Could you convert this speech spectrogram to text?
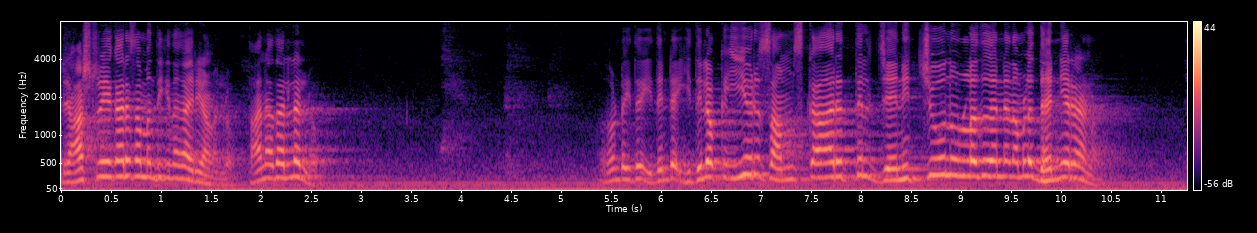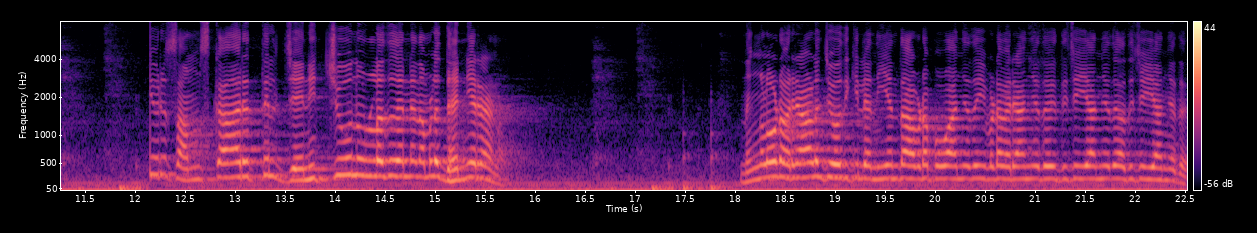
രാഷ്ട്രീയക്കാരെ സംബന്ധിക്കുന്ന കാര്യമാണല്ലോ. താൻ അതല്ലല്ലോ. അതുകൊണ്ട് ഇത് ഇതിന്റെ ഇതിലൊക്കെ ഈ ഒരു സംസ്കാരത്തിൽ ജനിച്ചു എന്നുള്ളത് തന്നെ നമ്മൾ ധന്യരാണ്. ഈ ഒരു സംസ്കാരത്തിൽ ജനിച്ചു എന്നുള്ളത് തന്നെ നമ്മൾ ധന്യരാണ്. നിങ്ങളോട് ഒരാളും ചോദിക്കില്ല നീ എന്താ അവിടെ പോവാഞ്ഞത്? ഇവിടെ വരാഞ്ഞത്? ഇത് ചെയ്യാഞ്ഞത്? അത് ചെയ്യാഞ്ഞത്?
